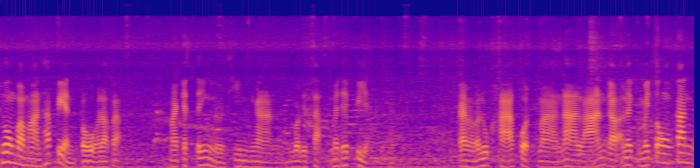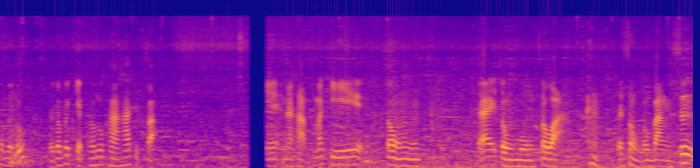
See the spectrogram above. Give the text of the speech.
ช่วงประมาณถ้าเปลี่ยนโปรแล้วแบบมาร์เก็ตติ้งหรือทีมงานบริษัทไม่ได้เปลี่ยนเนี่ยกลายเป็นว่าลูกค้ากดมาหน้าร้านกับอะไรก็ไม่ตรงกั้นก็ไม่รู้เดี๋ยวต้องไปเก็บเพิ่มลูกค้า 50 บาทนี่นะครับ เมื่อกี้ตรงได้ตรงวงสว่าง ไปส่งตรงบางซื่อ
